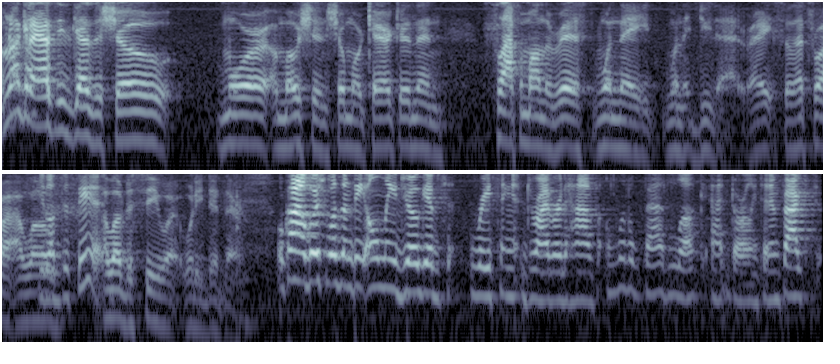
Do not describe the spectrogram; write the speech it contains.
I'm not gonna ask these guys to show more emotion, show more character, and then slap them on the wrist when they when they do that, right? So that's why I love. love to see it. I love to see what, what he did there. Well, Kyle Busch wasn't the only Joe Gibbs racing driver to have a little bad luck at Darlington. In fact,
